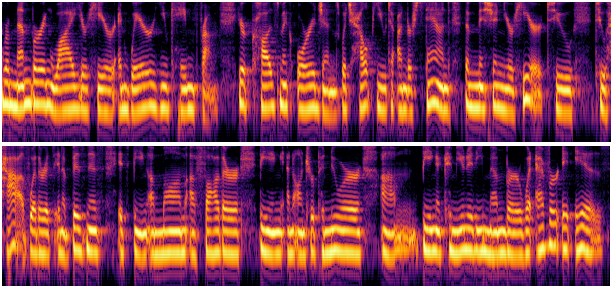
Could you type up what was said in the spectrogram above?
remembering why you're here and where you came from, your cosmic origins, which help you to understand the mission you're here to, to have, whether it's in a business, it's being a mom, a father, being an entrepreneur, um, being a community member, whatever it is.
